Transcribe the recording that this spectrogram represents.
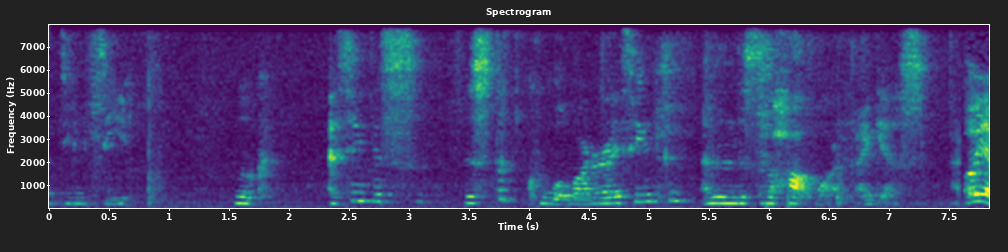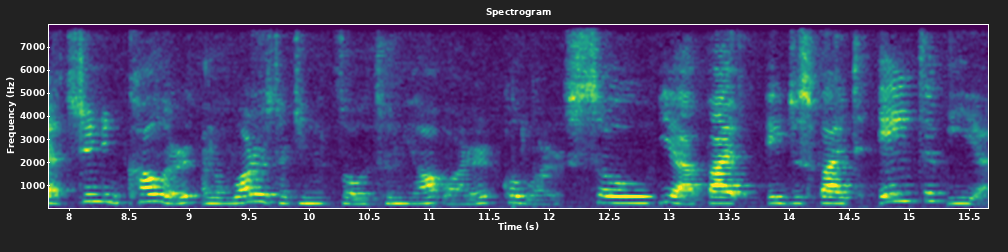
as you can see. Look, I think this this is the cool water, I think, and then this is the hot water, I guess. Oh yeah, it's changing color and the water is touching it, so it's gonna be hot water, cold water. So yeah, five ages five to eight. Yeah,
